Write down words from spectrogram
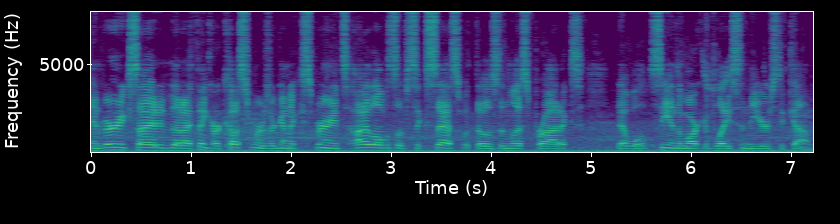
and very excited that I think our customers are going to experience high levels of success with those Enlist products that we'll see in the marketplace in the years to come.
